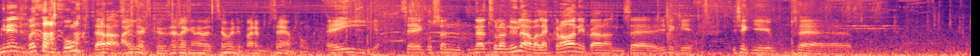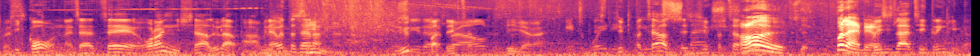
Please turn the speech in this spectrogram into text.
mine võta see punkt ära. Isaac on selle generatsiooni parim, see on punkt. ei, see, kus on, näed, sul on üleval ekraani peal on see isegi, isegi see ikoon, see, see oranž seal üleval, mine võta see ära. Hüppad lihtsalt, hilja või? hüppad sealt ja siis hüppad sealt. põleb ju või. siis lähed siit ringiga.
